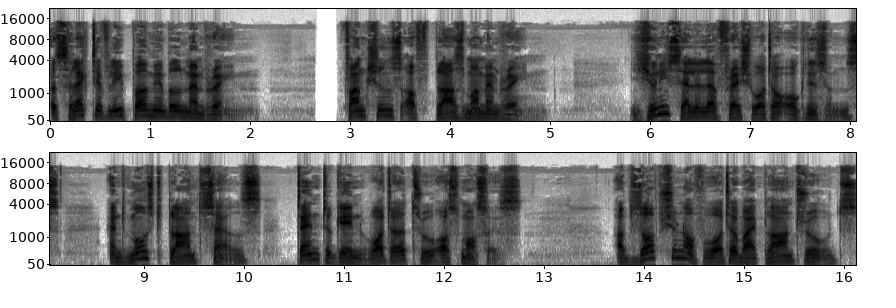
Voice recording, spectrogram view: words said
a selectively permeable membrane. Functions of plasma membrane Unicellular freshwater organisms and most plant cells tend to gain water through osmosis. Absorption of water by plant roots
